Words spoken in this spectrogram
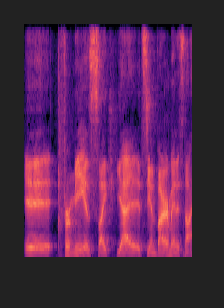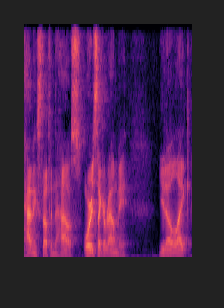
it for me is like yeah, it's the environment. It's not having stuff in the house or it's like around me. You know, like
